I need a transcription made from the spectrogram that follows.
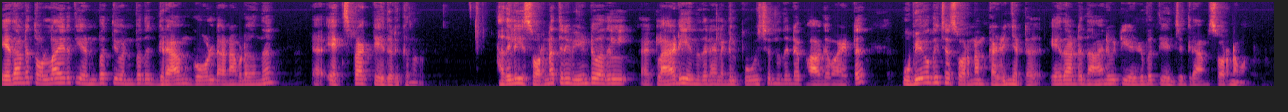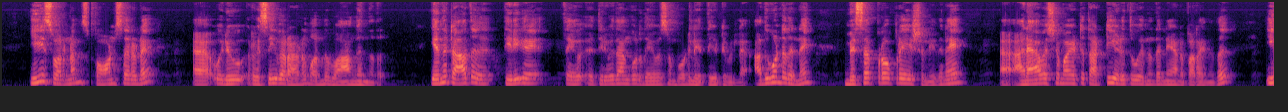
ഏതാണ്ട് തൊള്ളായിരത്തി എൺപത്തി ഒൻപത് ഗ്രാം ഗോൾഡ് ആണ് അവിടെ നിന്ന് എക്സ്ട്രാക്ട് ചെയ്തെടുക്കുന്നത്. അതിൽ ഈ സ്വർണത്തിന് വീണ്ടും അതിൽ ക്ലാഡ് ചെയ്യുന്നതിന് അല്ലെങ്കിൽ പൂശുന്നതിന്റെ ഭാഗമായിട്ട് ഉപയോഗിച്ച സ്വർണം കഴിഞ്ഞിട്ട് ഏതാണ്ട് നാനൂറ്റി എഴുപത്തി അഞ്ച് ഗ്രാം സ്വർണമുണ്ട്. ഈ സ്വർണം സ്പോൺസറുടെ ഒരു റിസീവറാണ് വന്ന് വാങ്ങുന്നത്. എന്നിട്ട് അത് തിരികെ തിരുവിതാംകൂർ ദേവസ്വം ബോർഡിൽ എത്തിയിട്ടുമില്ല. അതുകൊണ്ട് തന്നെ മിസ്അപ്രോപ്രിയേഷൻ ഇതിനെ അനാവശ്യമായിട്ട് തട്ടിയെടുത്തു എന്ന് തന്നെയാണ് പറയുന്നത്. ഈ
